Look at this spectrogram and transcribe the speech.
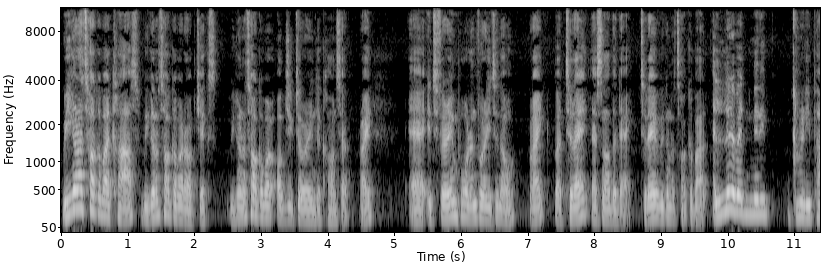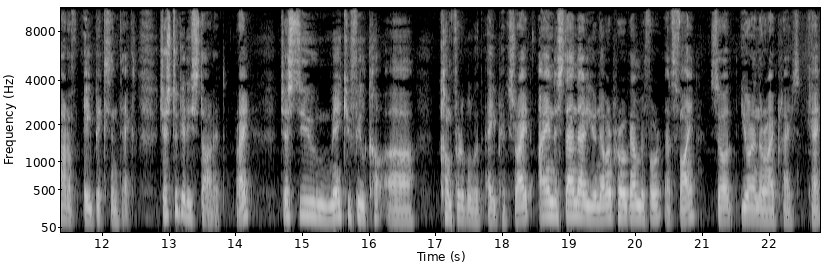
we're going to talk about class. We're going to talk about objects. We're going to talk about object-oriented concept, right? Uh, it's very important for you to know, right? But today, that's not the day. Today, we're going to talk about a little bit nitty-gritty part of Apex syntax, just to get you started, right? Just to make you feel uh, comfortable with Apex, right? I understand that you never programmed before. That's fine. So you're in the right place, okay?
